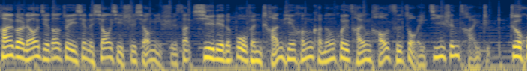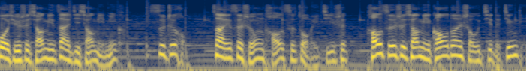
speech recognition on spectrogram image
，Tiger 了解到最新的消息是，小米十三系列的部分产品很可能会采用陶瓷作为机身材质。这或许是小米在继小米 Mix 四之后，再一次使用陶瓷作为机身。陶瓷是小米高端手机的经典，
